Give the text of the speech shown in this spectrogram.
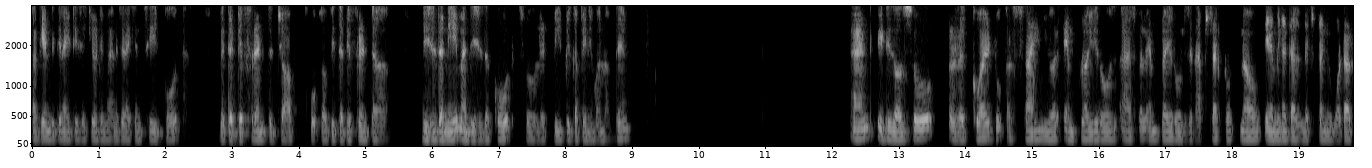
again within IT security manager I can see both with a different job uh, with a different uh, this is the name and this is the code so let me pick up any one of them and it is also required to assign your employee roles as well employee role is an abstract role now in a minute I'll explain you what are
